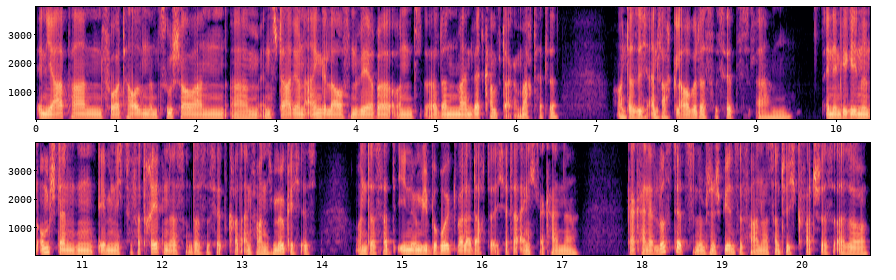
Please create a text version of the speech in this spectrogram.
in Japan vor tausenden Zuschauern ähm, ins Stadion eingelaufen wäre und äh, dann meinen Wettkampf da gemacht hätte. Und dass ich einfach glaube, dass es jetzt ähm, in den gegebenen Umständen eben nicht zu vertreten ist und dass es jetzt gerade einfach nicht möglich ist. Und das hat ihn irgendwie beruhigt, weil er dachte, ich hätte eigentlich gar keine, gar keine Lust jetzt zu Olympischen Spielen zu fahren, was natürlich Quatsch ist. Also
